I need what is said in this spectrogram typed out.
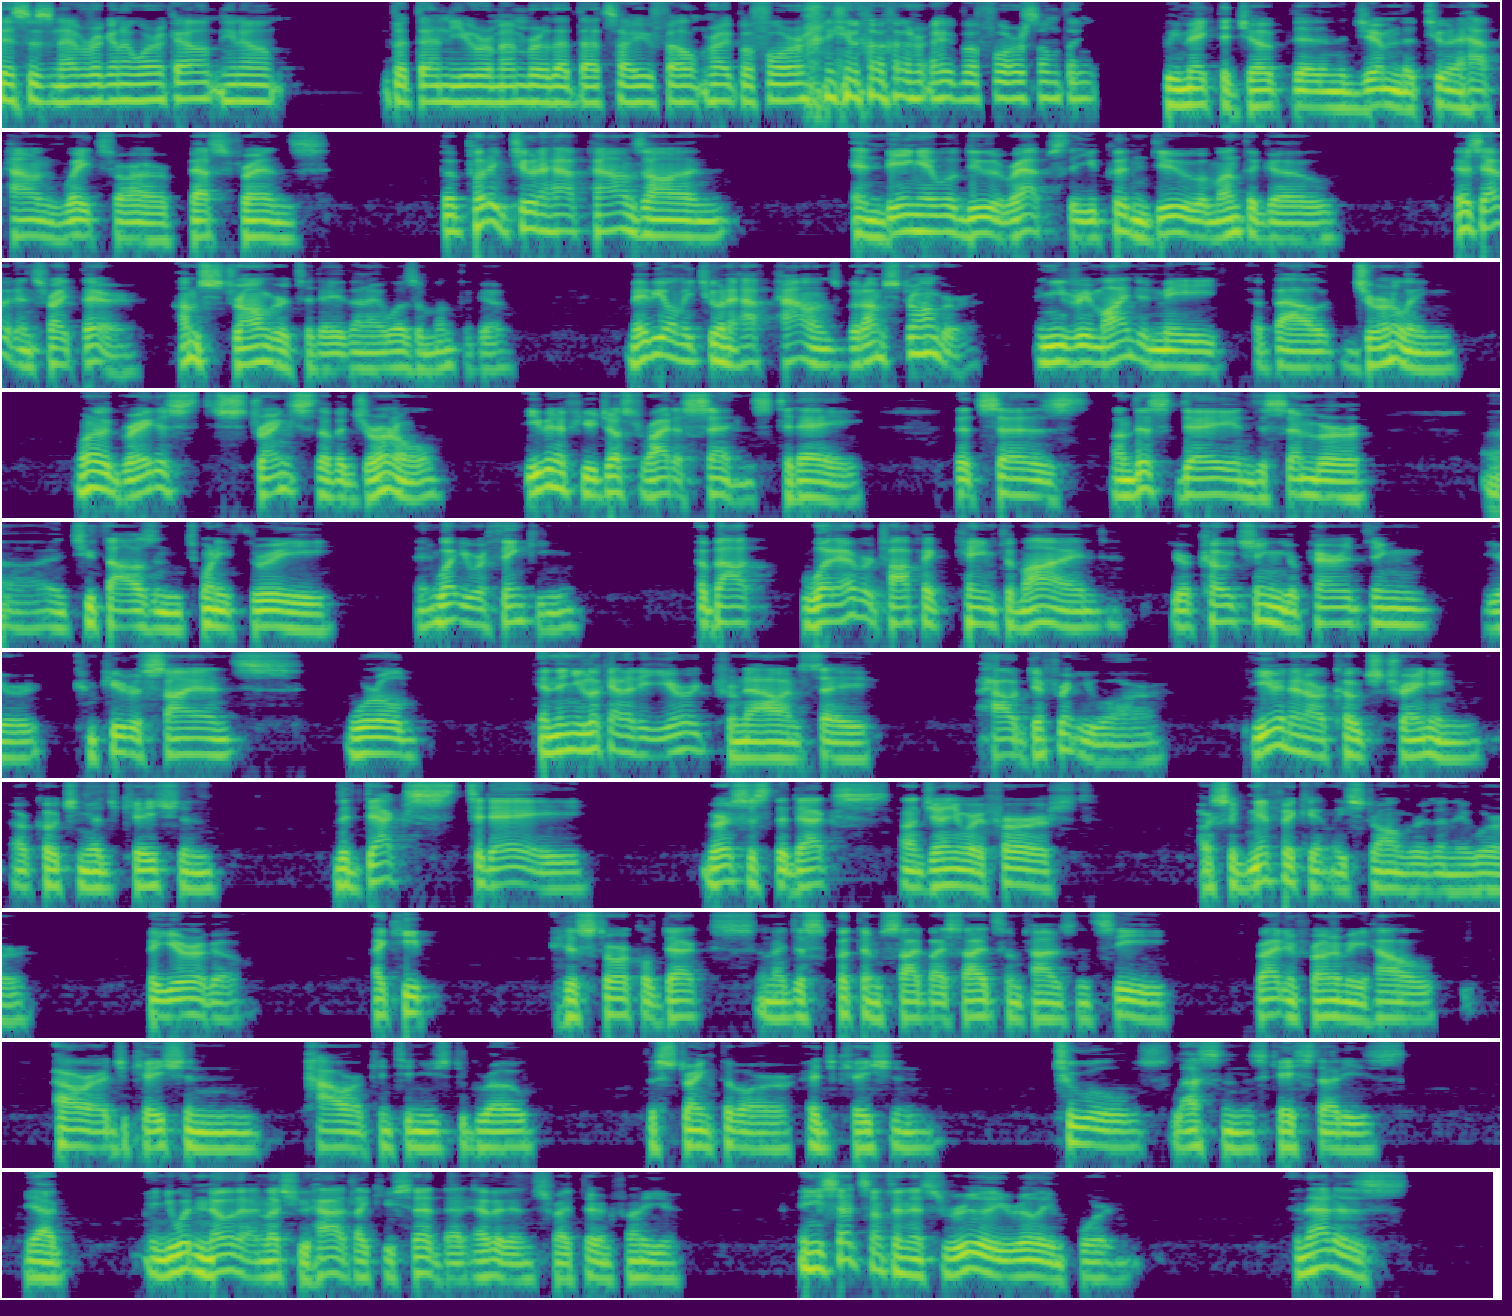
this is never going to work out, you know, but then you remember that that's how you felt right before, you know, right before something. We make the joke that in the gym, the two and a half pound weights are our best friends, but putting two and a half pounds on and being able to do the reps that you couldn't do a month ago, there's evidence right there. I'm stronger today than I was a month ago. Maybe only two and a half pounds, but I'm stronger. And you've reminded me about journaling. One of the greatest strengths of a journal, even if you just write a sentence today that says, on this day in December uh, in 2023, and what you were thinking about whatever topic came to mind, your coaching, your parenting, your computer science world, and then you look at it a year from now and say how different you are. Even in our coach training, our coaching education, the decks today versus the decks on January 1st are significantly stronger than they were a year ago. I keep historical decks and I just put them side by side sometimes and see right in front of me how our education power continues to grow, the strength of our education tools, lessons, case studies. Yeah. And you wouldn't know that unless you had, like you said, that evidence right there in front of you. And you said something that's really, really important. And that is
